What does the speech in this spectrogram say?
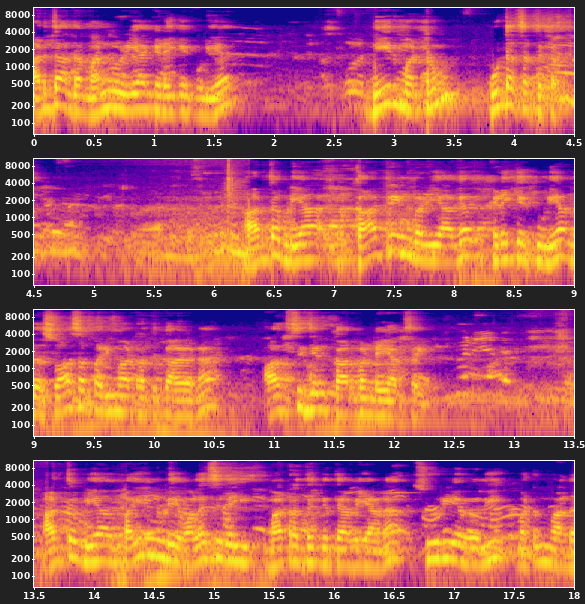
அடுத்து அந்த மண் வழியா கிடைக்கக்கூடிய நீர் மற்றும் ஊட்டச்சத்துக்கள். அடுத்தபடியா காற்றின் வழியாக கிடைக்கக்கூடிய அந்த சுவாச பரிமாற்றத்துக்கான ஆக்சிஜன் கார்பன் டை ஆக்சைடு. அடுத்தபடியாக பயிரினுடைய வளர்ச்சிதை மாற்றத்துக்கு தேவையான சூரிய ஒளி மற்றும் அந்த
